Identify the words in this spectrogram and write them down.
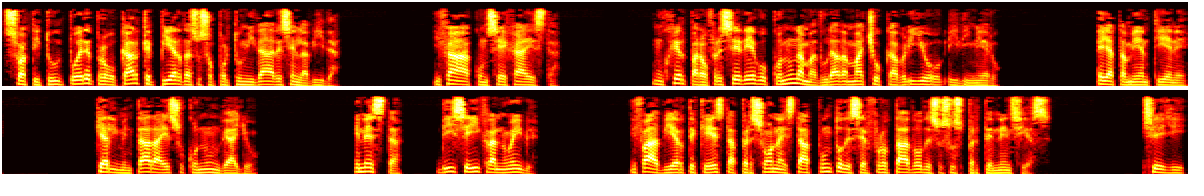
Su actitud puede provocar que pierda sus oportunidades en la vida. Ifa aconseja a esta mujer para ofrecer ego con una madurada macho cabrío y dinero. Ella también tiene que alimentar a eso con un gallo. En esta, dice Ifa 9. Ifa advierte que esta persona está a punto de ser frotado de sus, sus pertenencias. Cheyi,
